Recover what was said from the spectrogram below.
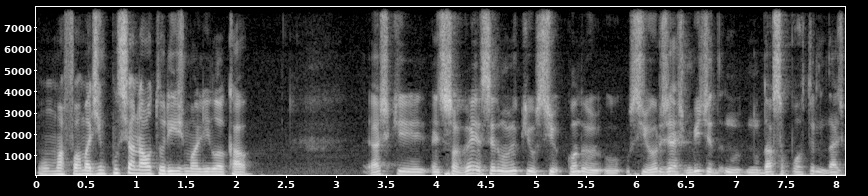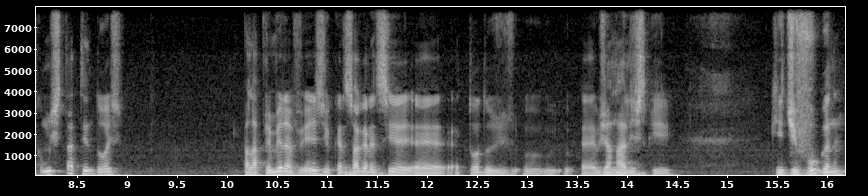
uma forma de impulsionar o turismo ali local? Acho que a gente só ganha sendo no momento que o quando o, senhor e as não dão essa oportunidade, como a gente está tendo hoje. Pela primeira vez, eu quero só agradecer é, a todos os é, jornalistas que, que divulgam, né?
